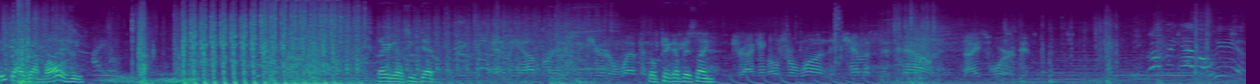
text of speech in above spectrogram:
these guys got ballsy. I you. There he goes. He's dead. Enemy operator secured a weapon. Go pick up his thing. Tracking Ultra One. The chemist is down. Nice work. Dropping ammo here.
